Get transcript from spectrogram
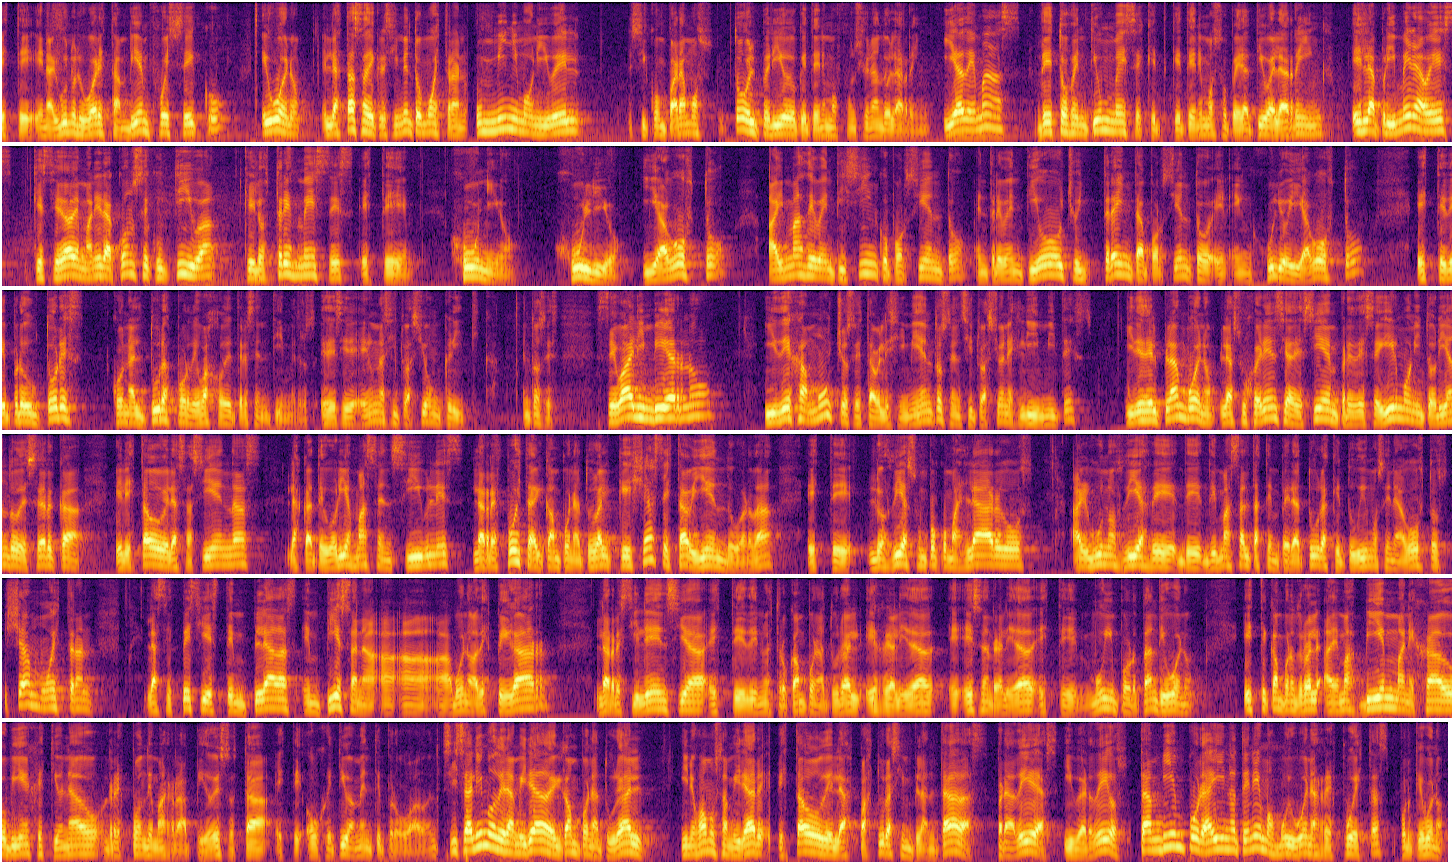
este, en algunos lugares también fue seco. Y bueno, las tasas de crecimiento muestran un mínimo nivel si comparamos todo el periodo que tenemos funcionando la RING. Y además de estos 21 meses que, tenemos operativa la RING, es la primera vez que se da de manera consecutiva que los tres meses, este, junio, julio y agosto, hay más de 25%, entre 28 y 30% en, en julio y agosto, este, de productores con alturas por debajo de 3 centímetros, es decir, en una situación crítica. Entonces, se va el invierno y deja muchos establecimientos en situaciones límites. Y desde el plan, bueno, la sugerencia de siempre, de seguir monitoreando de cerca el estado de las haciendas, las categorías más sensibles, la respuesta del campo natural que ya se está viendo, ¿verdad? Este, los días un poco más largos, algunos días de, más altas temperaturas que tuvimos en agosto, ya muestran las especies templadas empiezan a, bueno, a despegar, la resiliencia este, de nuestro campo natural es, realidad, es en realidad este, muy importante y bueno, este campo natural además bien manejado, bien gestionado, responde más rápido, eso está este, objetivamente probado. Si salimos de la mirada del campo natural, y nos vamos a mirar el estado de las pasturas implantadas, pradeas y verdeos, también por ahí no tenemos muy buenas respuestas, porque bueno,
